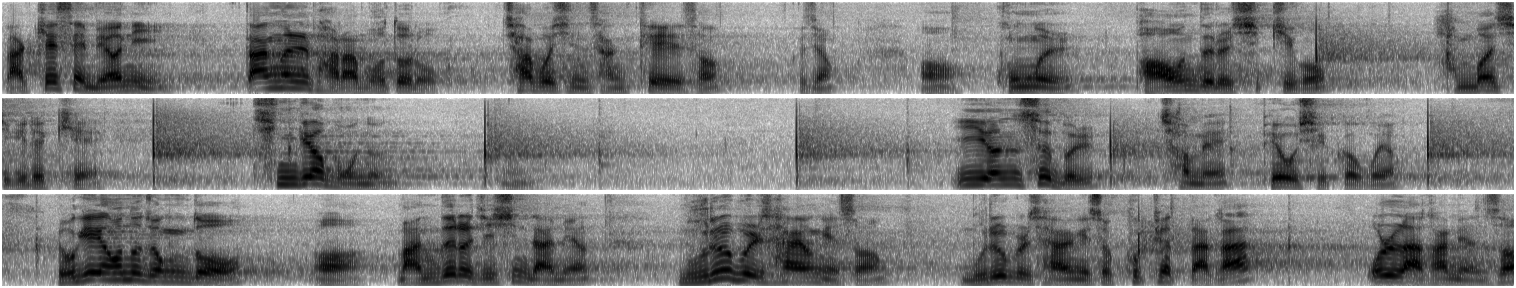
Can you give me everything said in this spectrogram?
라켓의 면이 땅을 바라보도록 잡으신 상태에서 그죠? 어, 공을 바운드를 시키고 한 번씩 이렇게 튕겨보는 음. 이 연습을 처음에 배우실 거고요. 요게 어느 정도 어, 만들어지신다면 무릎을 사용해서 무릎을 사용해서 굽혔다가 올라가면서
